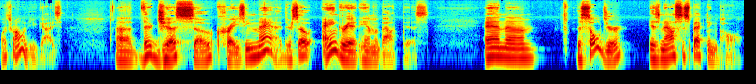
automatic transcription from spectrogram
what's wrong with you guys? Uh, they're just so crazy mad. They're so angry at him about this. And um, the soldier is now suspecting Paul.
